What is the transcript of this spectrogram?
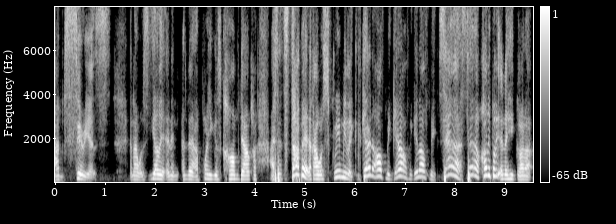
I'm serious. And I was yelling, and then, and then at a point he just calm down. I said, Stop it. Like I was screaming, like, get off me, get off me, get off me. Sarah, Sarah, call the police. And then he got up.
